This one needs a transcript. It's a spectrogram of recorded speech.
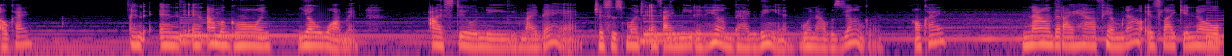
Okay. And and and I'm a growing young woman. I still need my dad just as much as I needed him back then when I was younger. Okay now that I have him now, it's like, you know,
